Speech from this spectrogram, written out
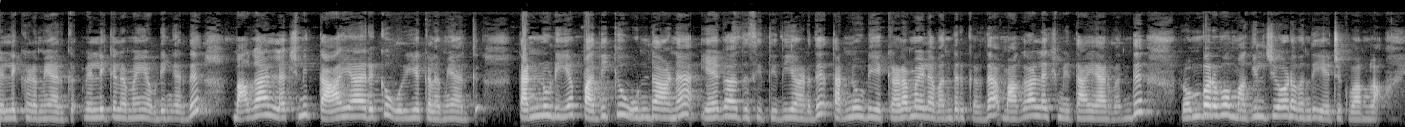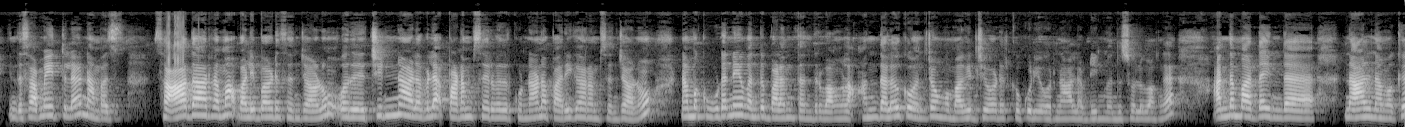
வெள்ளிக்கிழமையாக இருக்குது வெள்ளிக்கிழமை அப்படிங்கிறது மகாலட்சுமி தாயாருக்கு உரிய கிழமையாக இருக்குது தன்னுடைய பதிக்கு உண்டான ஏகாதசி திதியானது தன்னுடைய கிழமையில வந்திருக்கிறத மகாலட்சுமி தாயார் வந்து ரொம்ப ரொம்ப மகிழ்ச்சியோடு வந்து ஏற்றுக்குவாங்களாம். இந்த சமயத்தில் நம்ம சாதாரணமாக வழிபாடு செஞ்சாலும் ஒரு சின்ன அளவில் பணம் சேர்வதற்குண்டான பரிகாரம் செஞ்சாலும் நமக்கு உடனே வந்து பலம் தந்துருவாங்களாம். அந்த அளவுக்கு வந்துட்டு அவங்க மகிழ்ச்சியோடு இருக்கக்கூடிய ஒரு நாள் அப்படின்னு வந்து சொல்லுவாங்க. அந்த மாதிரி தான் இந்த நாள் நமக்கு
